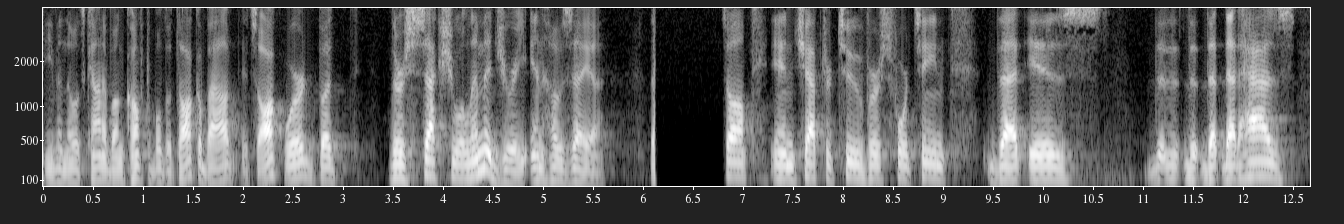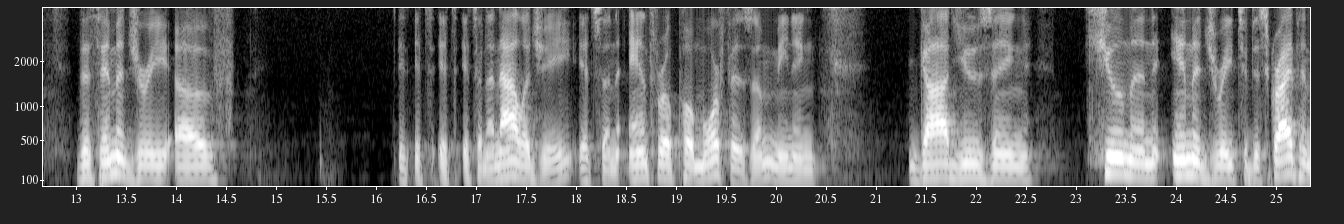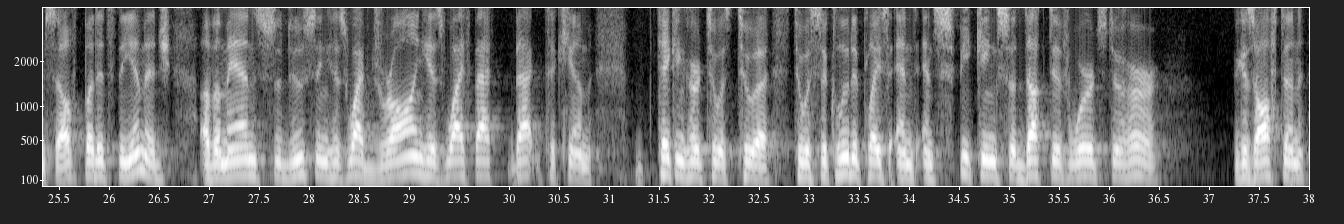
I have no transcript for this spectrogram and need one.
even though it's kind of uncomfortable to talk about, it's awkward, but there's sexual imagery in Hosea We saw in chapter 2, verse 14, that is that, that has this imagery of it's, it's, it's an analogy, it's an anthropomorphism, meaning God using human imagery to describe himself, but it's the image of a man seducing his wife, drawing his wife back, back to him, taking her to a, to a, to a secluded place and, and speaking seductive words to her. Because often,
